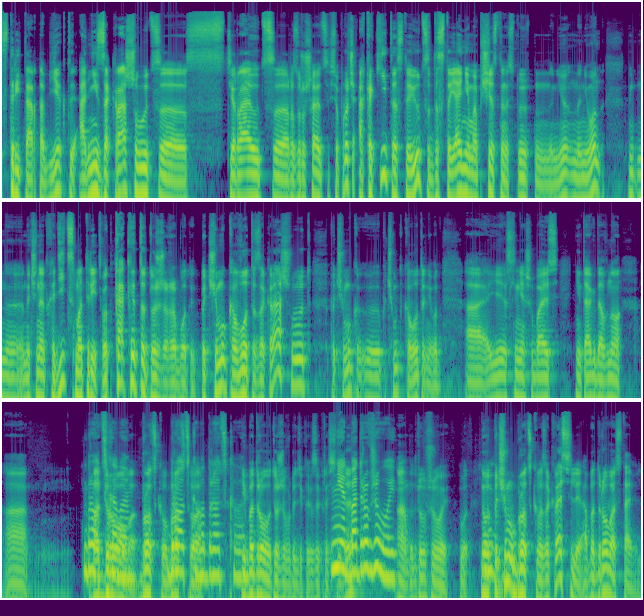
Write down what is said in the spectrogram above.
стрит-арт-объекты, они закрашиваются, стираются, разрушаются и все прочее, а какие-то остаются достоянием общественности. Есть на, неё- на него начинают ходить, смотреть. Вот как это тоже работает? Почему кого-то закрашивают, почему, э, почему-то кого-то не... Вот, а, если не ошибаюсь, не так давно а, Бодрова, Бродского. Бродского, Бродского, Бродского. Бродского. И Бодрова тоже вроде как закрасили, Нет, да? Бодров живой. А, Бодров живой. Вот. Ну вот почему Бродского закрасили, а Бодрова оставили?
